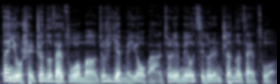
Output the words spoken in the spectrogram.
但有谁真的在做吗？就是也没有吧，就是也没有几个人真的在做。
